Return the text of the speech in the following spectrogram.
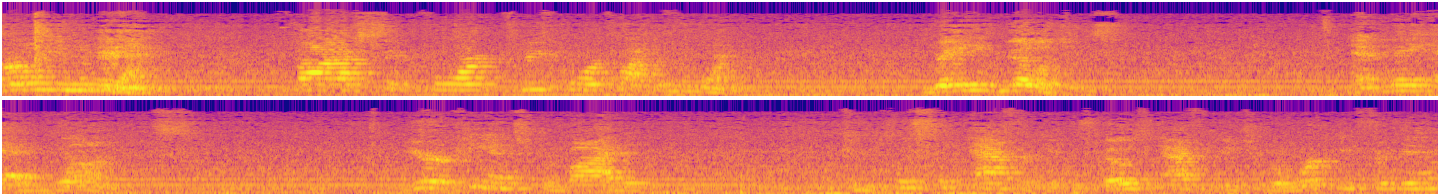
early in the morning, five, six, four, three, four o'clock in the morning, raiding villages, and they had guns. Europeans provided complicit Africans, those Africans who were working for them,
